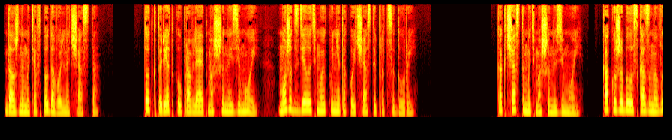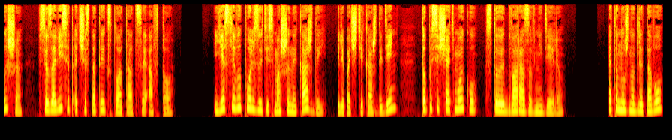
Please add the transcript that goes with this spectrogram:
должны мыть авто довольно часто. Тот, кто редко управляет машиной зимой, может сделать мойку не такой частой процедурой. Как часто мыть машину зимой? Как уже было сказано выше, все зависит от частоты эксплуатации авто. Если вы пользуетесь машиной каждый или почти каждый день, то посещать мойку стоит два раза в неделю. Это нужно для того,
